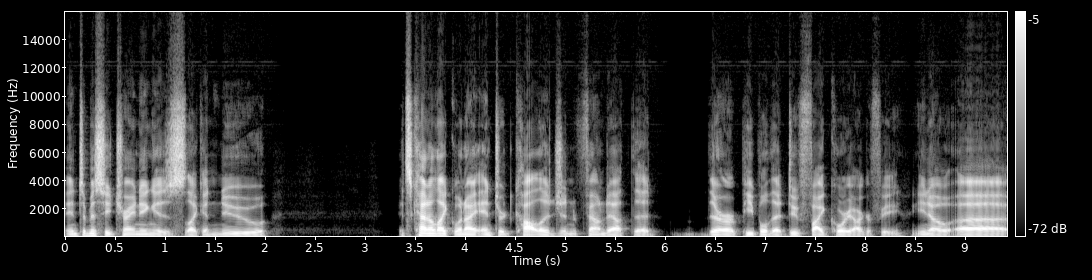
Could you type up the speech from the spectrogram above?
Intimacy training is like a new it's kind of like when I entered college and found out that there are people that do fight choreography. You know, uh,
